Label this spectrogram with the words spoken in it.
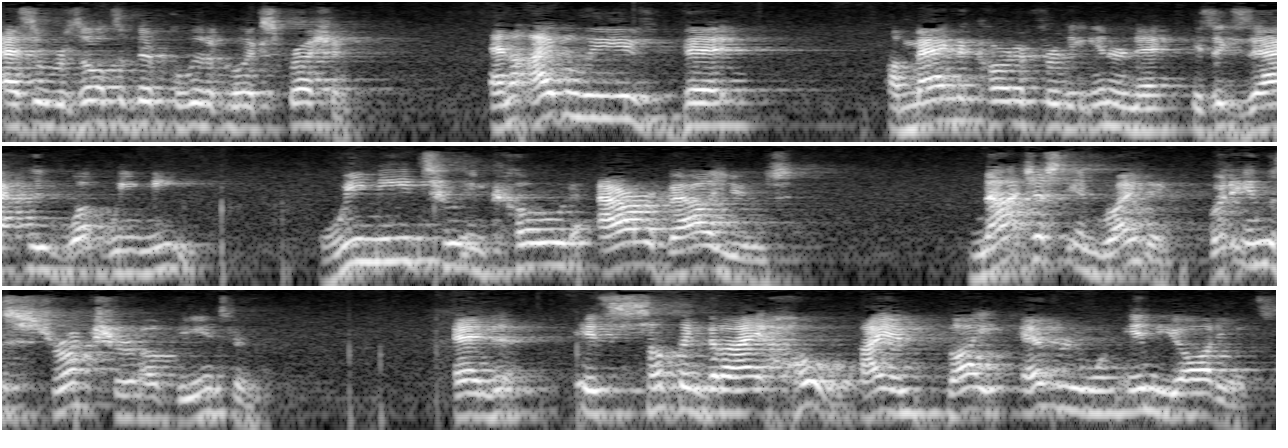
as a result of their political expression. And I believe that a Magna Carta for the internet is exactly what we need. We need to encode our values, not just in writing, but in the structure of the internet. And it's something that I hope, I invite everyone in the audience,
